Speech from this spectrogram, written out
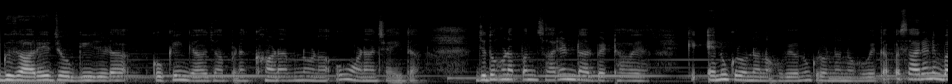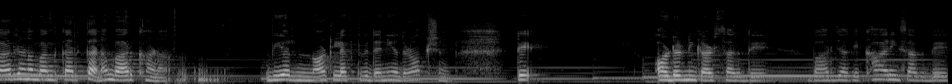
ਗੁਜ਼ਾਰੇ ਜੋਗੀ ਜਿਹੜਾ ਕੁਕਿੰਗ ਆ, ਜਾਂ ਆਪਣਾ ਖਾਣਾ ਬਣਾਉਣਾ, ਉਹ ਆਉਣਾ ਚਾਹੀਦਾ। ਜਦੋਂ ਹੁਣ ਆਪਾਂ ਸਾਰਿਆਂ ਨੂੰ ਡਰ ਬੈਠਾ ਹੋਇਆ ਕਿ ਇਹਨੂੰ ਕਰੋਨਾ ਨਾ ਹੋਵੇ, ਉਹਨੂੰ ਕਰੋਨਾ ਨਾ ਹੋਵੇ, ਤਾਂ ਆਪਾਂ ਸਾਰਿਆਂ ਨੇ ਬਾਹਰ ਜਾਣਾ ਬੰਦ ਕਰਤਾ ਨਾ, ਬਾਹਰ ਖਾਣਾ। We are not left with any other option ਤੇ ਆਰਡਰ ਨਹੀਂ ਕਰ ਸਕਦੇ, ਬਾਹਰ ਜਾ ਕੇ ਖਾ ਨਹੀਂ ਸਕਦੇ।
